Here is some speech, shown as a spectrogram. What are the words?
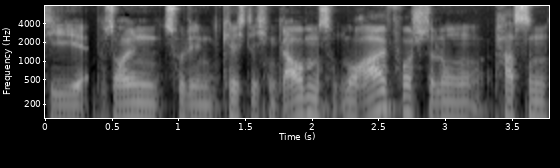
die sollen zu den kirchlichen Glaubens- und Moralvorstellungen passen.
